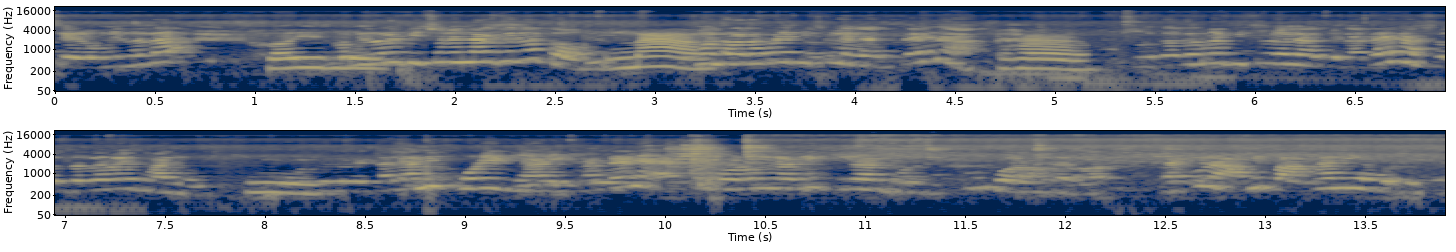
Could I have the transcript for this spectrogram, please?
কি রবি দাদা রবি দাদা পিছনে লাগছে না তো? না। তোমার দাদা ভাই পিছনে লাগছে? না হ্যাঁ। দাদা ভাই পিছনে লাগছে না তাই না? শ্রদ্ধা দাদা ভালো তাহলে আমি করে নিই। আর এখানটায় না এত গরম লাগে কি আর বলব? খুব গরম লাগে। দেখো না আমি পাখা নিয়ে বসেছি।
